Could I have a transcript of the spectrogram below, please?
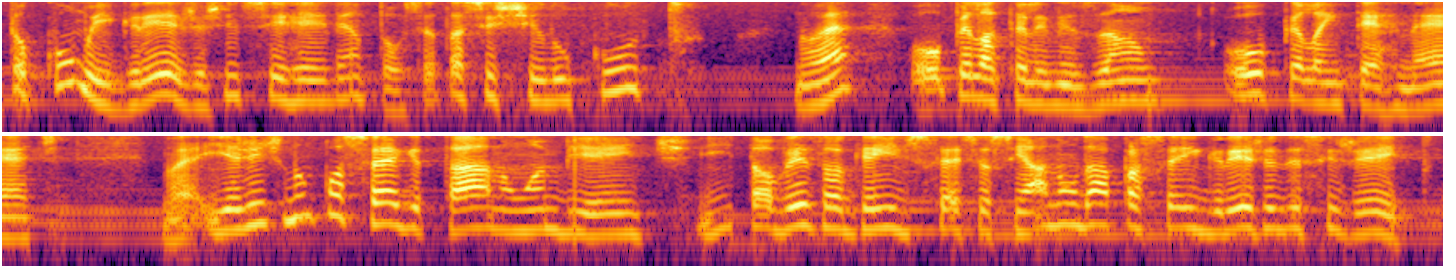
Então, como igreja, a gente se reinventou. Você está assistindo o culto, não é? Ou pela televisão, ou pela internet, não é? E a gente não consegue estar num ambiente. E talvez alguém dissesse assim: ah, não dá para ser igreja desse jeito.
